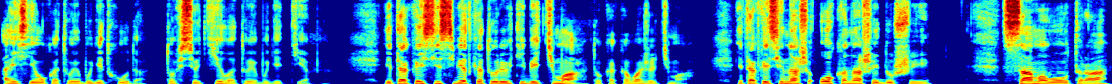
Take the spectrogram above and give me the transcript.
А если око твое будет худо, то все тело твое будет темно. Итак, если свет, который в тебе тьма, то какова же тьма? Итак, если наше око нашей души с самого утра,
